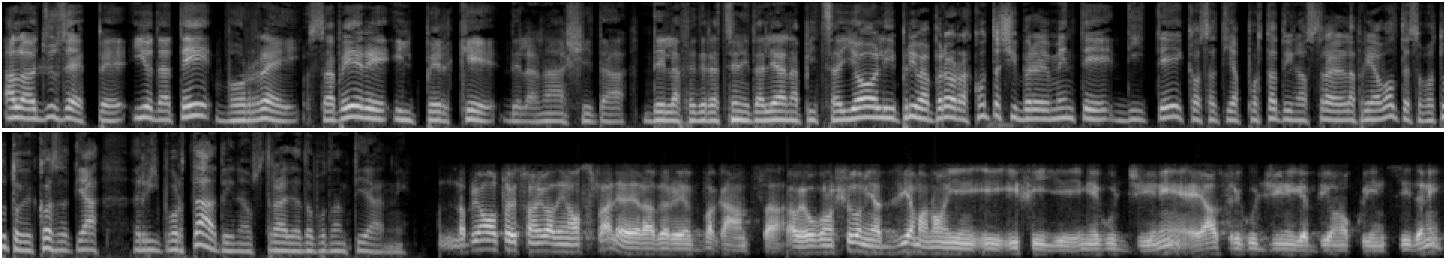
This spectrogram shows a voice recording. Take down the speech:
Allora Giuseppe, io da te vorrei sapere il perché della nascita della Federazione Italiana Pizzaioli. Prima però raccontaci brevemente di te, cosa ti ha portato in Australia la prima volta e soprattutto che cosa ti ha riportato in Australia dopo tanti anni. La prima volta che sono arrivato in Australia era per vacanza. Avevo conosciuto mia zia, ma non i, i, figli, i miei cugini e altri cugini che vivono qui in Sydney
